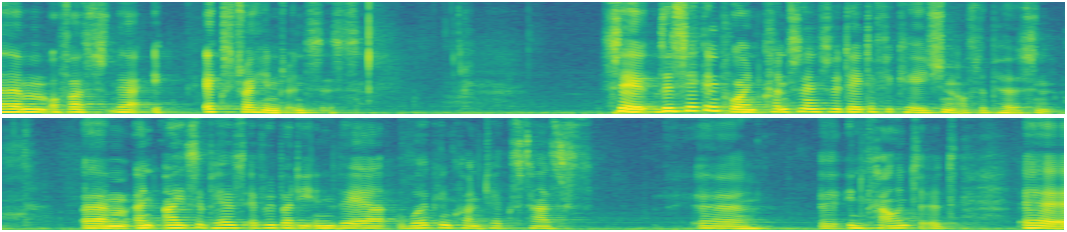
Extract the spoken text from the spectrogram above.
um, of us, there are extra hindrances. So the second point concerns the datafication of the person. Um, and I suppose everybody in their working context has uh, uh, encountered uh,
